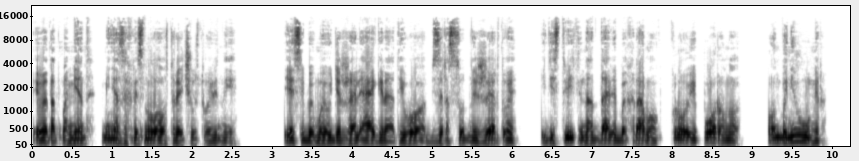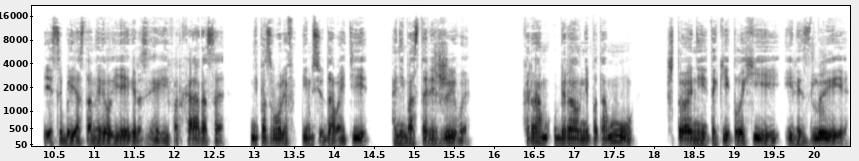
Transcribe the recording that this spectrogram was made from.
И в этот момент меня захлестнуло острое чувство вины. Если бы мы удержали Агера от его безрассудной жертвы и действительно отдали бы храму крови поровну, он бы не умер. Если бы я остановил Егерса и Фархараса, не позволив им сюда войти, они бы остались живы. Храм убирал не потому, что они такие плохие или злые,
